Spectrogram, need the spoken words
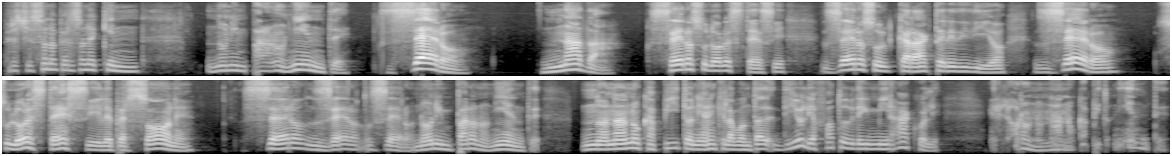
Però ci sono persone che n- non imparano niente. Zero. Nada. Zero su loro stessi. Zero sul carattere di Dio. Zero su loro stessi, le persone. Zero, zero, zero. Non imparano niente. Non hanno capito neanche la bontà. Dio li ha fatto dei miracoli e loro non hanno capito niente.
